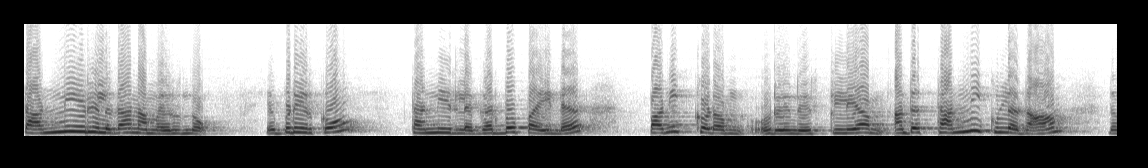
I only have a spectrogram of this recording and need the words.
தண்ணீரில் தான் நம்ம இருந்தோம். எப்படி இருக்கோம்? தண்ணீர்ல கர்ப்பப்பையில பனிக்குடம் ஒரு இருக்கு இல்லையா? அந்த தண்ணிக்குள்ள தான் இந்த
